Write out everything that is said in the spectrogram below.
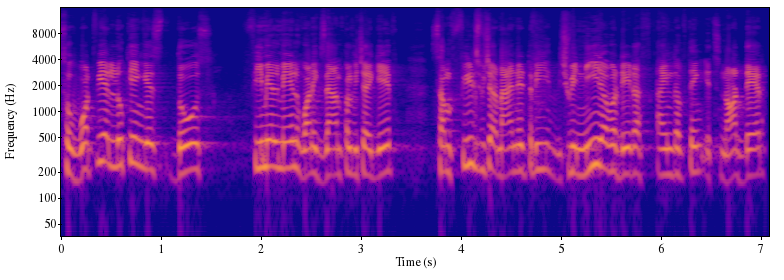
So what we are looking is those female, male, one example which I gave, some fields which are mandatory, which we need our data kind of thing, it's not there.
